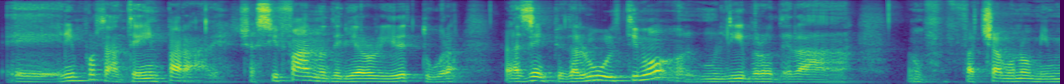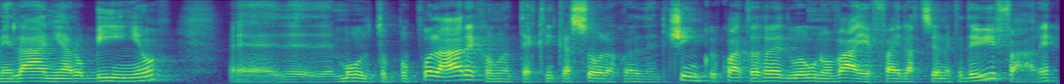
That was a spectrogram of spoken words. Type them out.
E l'importante è imparare, cioè si fanno degli errori di lettura, ad esempio dall'ultimo, un libro della, non facciamo nomi, Melania Robigno, eh, molto popolare con una tecnica sola, quella del 5, 4, 3, 2, 1, vai e fai l'azione che devi fare.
